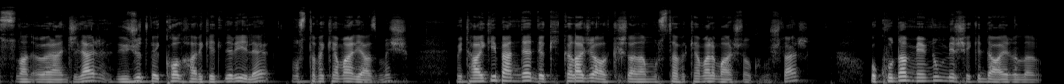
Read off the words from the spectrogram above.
sunan öğrenciler vücut ve kol hareketleriyle Mustafa Kemal yazmış. Mütakiben de dakikalarca alkışlanan Mustafa Kemal marşını okumuşlar. Okuldan memnun bir şekilde ayrılan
